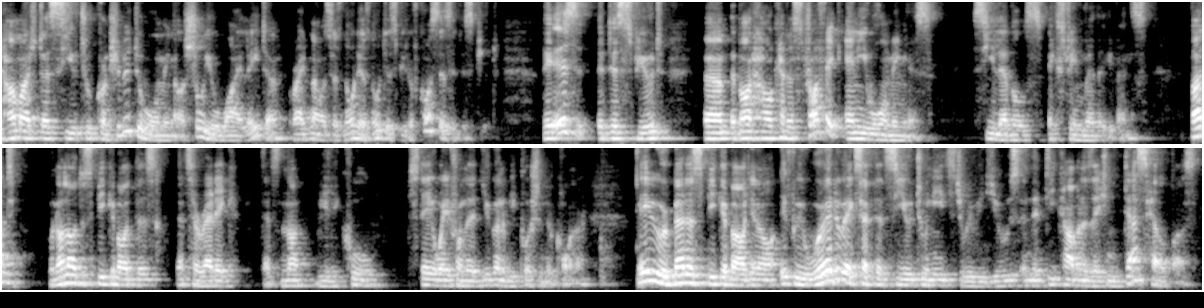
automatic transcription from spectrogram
how much does CO2 contribute to warming. I'll show you why later. Right now, it says no, there's no dispute. Of course, there's a dispute. There is a dispute um, about how catastrophic any warming is, sea levels, extreme weather events. But we're not allowed to speak about this. That's heretic. That's not really cool. Stay away from it. You're going to be pushed in the corner. Maybe we're better speak about, you know, if we were to accept that CO2 needs to be reduced and that decarbonization does help us,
